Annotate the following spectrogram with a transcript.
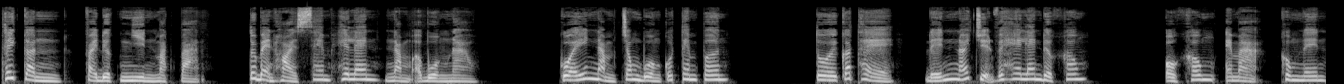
thấy cần phải được nhìn mặt bạn. Tôi bèn hỏi xem Helen nằm ở buồng nào. Cô ấy nằm trong buồng của Temple. Tôi có thể đến nói chuyện với Helen được không? Ồ không, em ạ, không nên.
